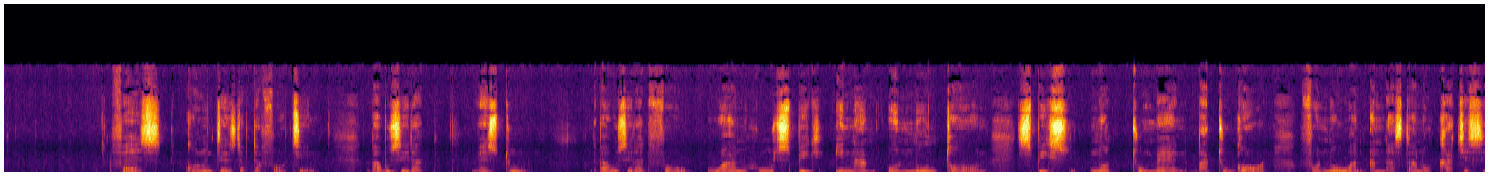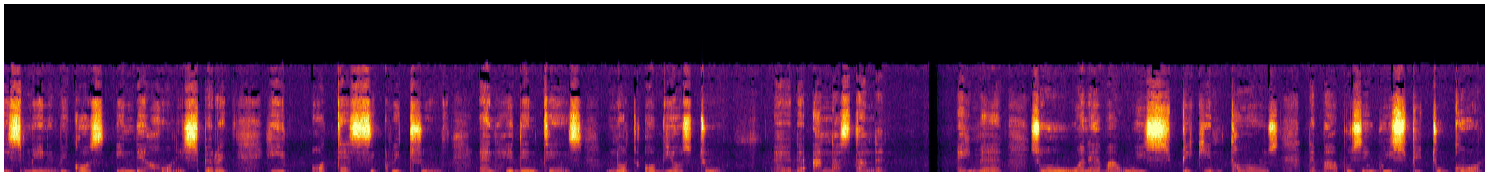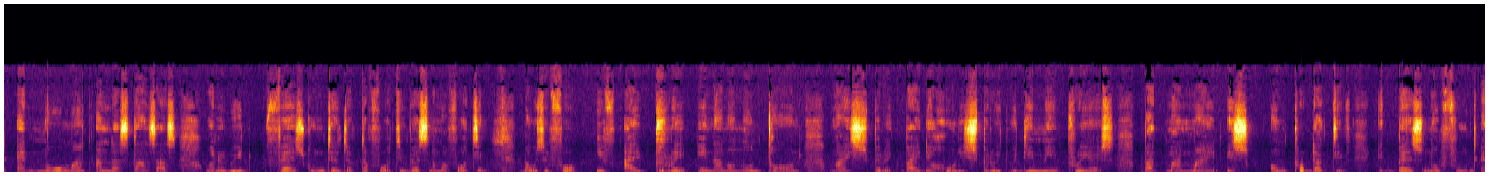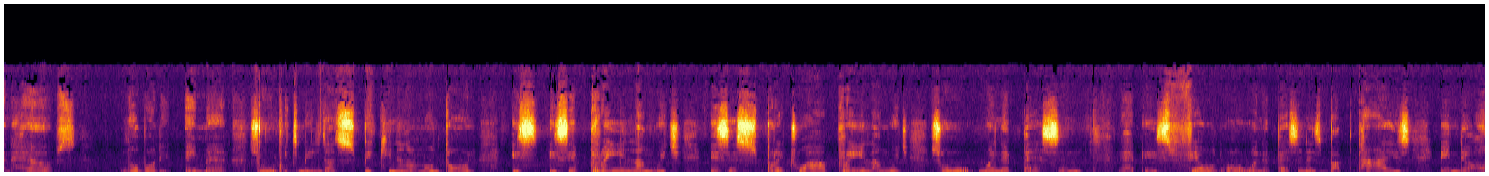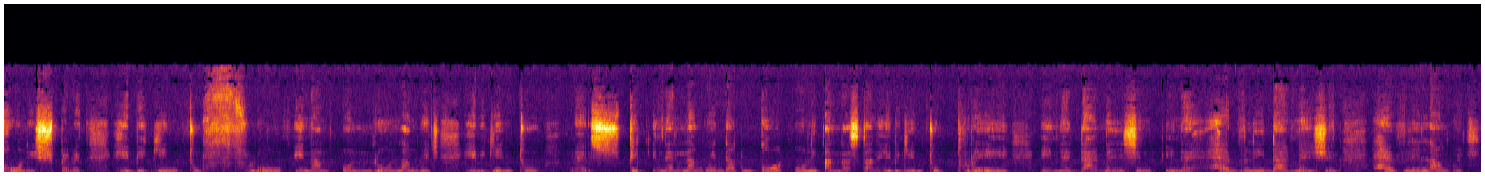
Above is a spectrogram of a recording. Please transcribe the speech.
First Corinthians chapter 14, the Bible says that verse 2 the Bible said that for one who speaks in an unknown tongue speaks not to men but to God, for no one understands or catches his meaning, because in the Holy Spirit he utters secret truth and hidden things not obvious to uh, the understanding. Amen. So whenever we speak in tongues, the Bible says we speak to God and no man understands us. When we read First Corinthians chapter 14, verse number 14, the Bible says, For if I pray in an unknown tongue, my spirit by the Holy Spirit within me prayers, but my mind is unproductive, it bears no fruit and helps Nobody. Amen. So it means that speaking in an tongue is, is a praying language, is a spiritual praying language. So when a person uh, is filled or when a person is baptized in the Holy Spirit, he begins to flow in an unknown language. He begins to uh, speak in a language that God only understands. He begins to pray in a dimension, in a heavenly dimension, heavenly language.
